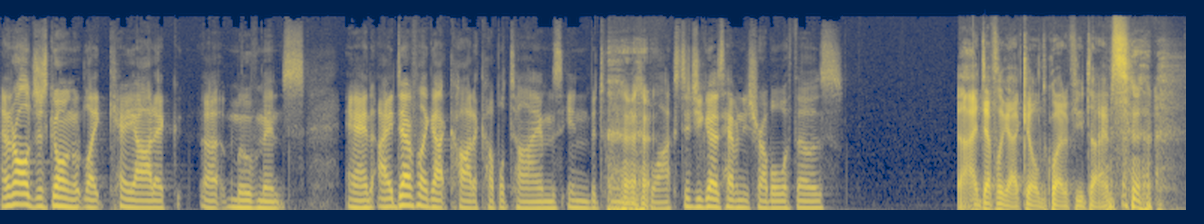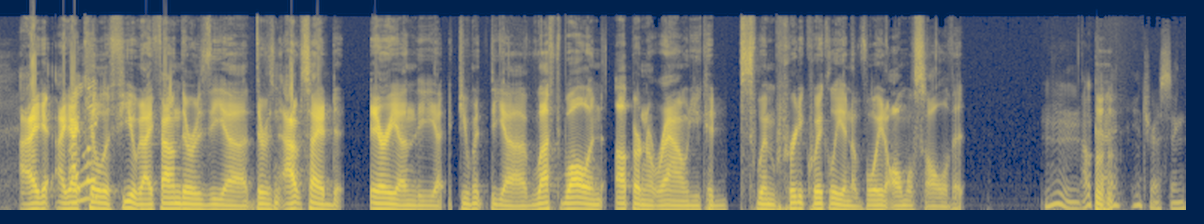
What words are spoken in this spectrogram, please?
and they're all just going like chaotic uh, movements. And I definitely got caught a couple times in between these blocks. Did you guys have any trouble with those? I definitely got killed quite a few times. I, I got I killed like- a few, but I found there was the uh, there was an outside area on the uh, if you went the uh, left wall and up and around, you could swim pretty quickly and avoid almost all of it. Hmm, okay, interesting.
